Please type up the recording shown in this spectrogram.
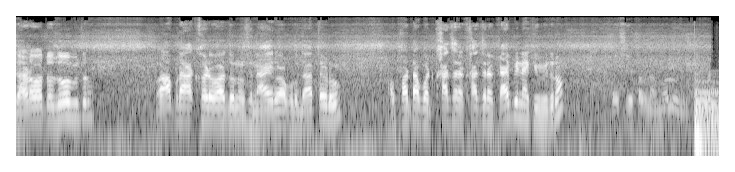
ઝાડવા તો જો મિત્રો. આપણે આ ખડ વાંધોનું છે ને આયરો આપણું દાંતડું આ ફટાફટ ખાચરા ખાચરા કાપી નાખ્યું મિત્રો. પછી તમને મળું.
